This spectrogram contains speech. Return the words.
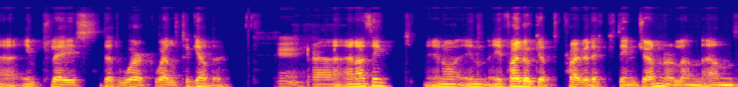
uh, in place that work well together. Mm. and I think, you know, in, if I look at private equity in general and, and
